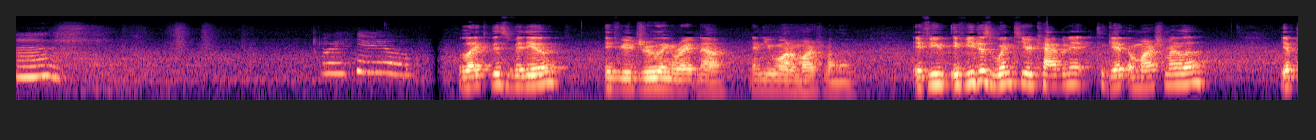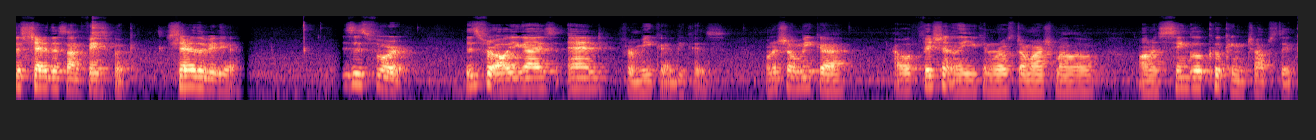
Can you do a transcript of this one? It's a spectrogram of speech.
Mm. Like this video if you're drooling right now and you want a marshmallow. If you if you just went to your cabinet to get a marshmallow, you have to share this on Facebook. Share the video. This is for this is for all you guys and for Mika because I want to show Mika how efficiently you can roast a marshmallow on a single cooking chopstick.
